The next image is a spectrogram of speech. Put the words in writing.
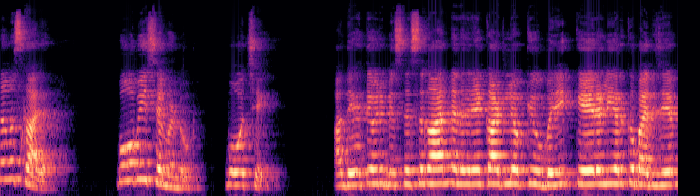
നമസ്കാരം. ബോബി ചെമ്മണ്ണൂർ ബോച്ചെ. അദ്ദേഹത്തെ ഒരു ബിസിനസ്സുകാരൻ എന്നതിനെക്കാട്ടിലൊക്കെ ഉപരി കേരളീയർക്ക് പരിചയം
